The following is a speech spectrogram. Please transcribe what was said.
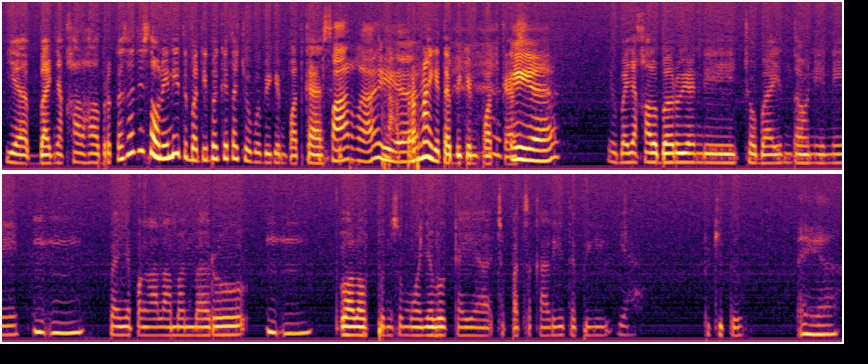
Ya banyak hal-hal berkesan sih tahun ini tiba-tiba kita coba bikin podcast. parah Nggak ya. pernah kita bikin podcast. Iya. Ya, banyak hal baru yang dicobain tahun ini, Mm-mm. banyak pengalaman baru. Mm-mm. Walaupun semuanya kayak cepat sekali, tapi ya begitu. Iya.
